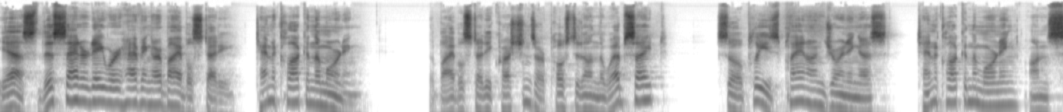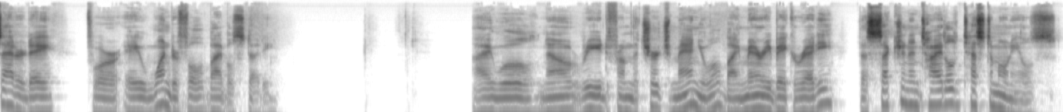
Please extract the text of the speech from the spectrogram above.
Yes, this Saturday we're having our Bible study, 10 o'clock in the morning. The Bible study questions are posted on the website, so please plan on joining us 10 o'clock in the morning on Saturday for a wonderful Bible study. I will now read from the Church Manual by Mary Baker Eddy the section entitled Testimonials.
